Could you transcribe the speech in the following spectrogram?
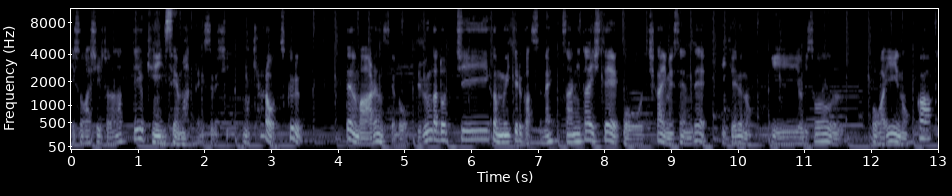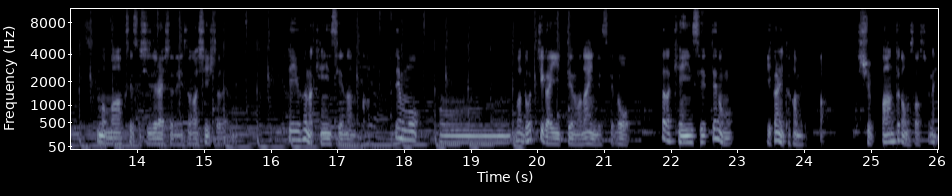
忙しい人だなっていう権威性もあったりするし、まあ、キャラを作るっていうのもあるんですけど自分がどっちが向いてるかっすよね。さんに対してこう近い目線でいけるの寄り添う方がいいのか、まあ、まアクセスしづらい人で忙しい人だよねっていう風な権威性なのか。でも、うん、まあ、どっちがいいっていうのはないんですけど、ただ権威性っていうのもいかに高めていくか。出版とかもそうですよね。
